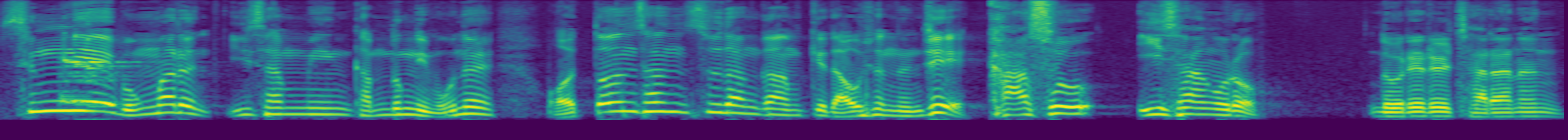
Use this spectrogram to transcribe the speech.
승리의 목마른 이상민 감독님 오늘 어떤 선수단과 함께 나오셨는지 가수 이상으로 노래를 잘하는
